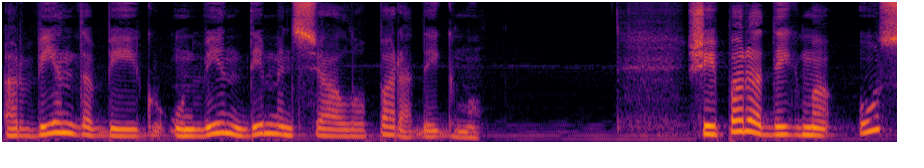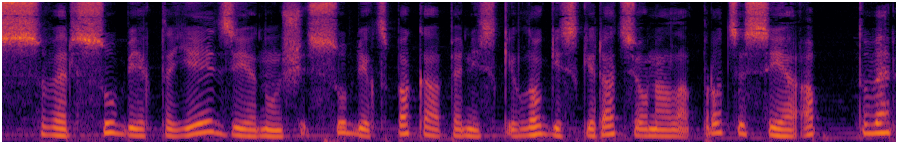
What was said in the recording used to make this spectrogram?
ar viendabīgu un viendimensiālo paradigmu. Šī paradigma uzsver subjekta jēdzienu, un šis subjekts pakāpeniski, loģiski, racionālā procesijā aptver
